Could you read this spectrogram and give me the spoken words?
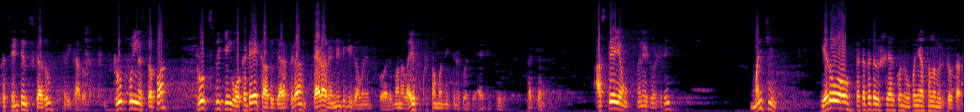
ఒక సెంటెన్స్ కాదు అది కాదు. ట్రూత్ఫుల్నెస్ తప్ప ట్రూత్ స్పీకింగ్ ఒకటే కాదు. జాగ్రత్తగా తేడా రెండింటికి గమనించుకోవాలి. మన లైఫ్కు సంబంధించినటువంటి యాటిట్యూడ్ సత్యం. అస్థేయం అనేటువంటిది మంచి ఏదో పెద్ద పెద్ద విషయాలు కొన్ని ఉపన్యాసంలో మీరు చెబుతారు.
